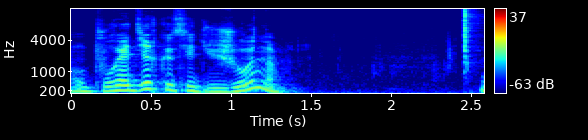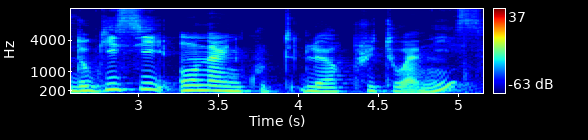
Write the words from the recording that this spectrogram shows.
on pourrait dire que c'est du jaune. Donc ici, on a une couleur plutôt anis.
